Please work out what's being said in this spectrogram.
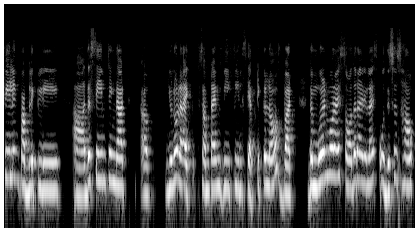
failing publicly. Uh, the same thing that, uh, you know, like sometimes we feel skeptical of, but the more and more I saw that, I realized, oh, this is how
